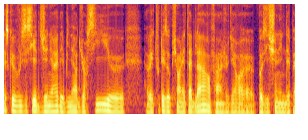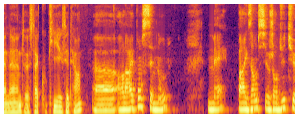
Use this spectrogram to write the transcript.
Est-ce que vous essayez de générer des binaires durcis euh, avec toutes les options à l'état de l'art? Enfin, je veux dire, euh, position independent, stack cookie, etc. alors, la réponse, c'est non. Mais, par exemple, si aujourd'hui tu,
